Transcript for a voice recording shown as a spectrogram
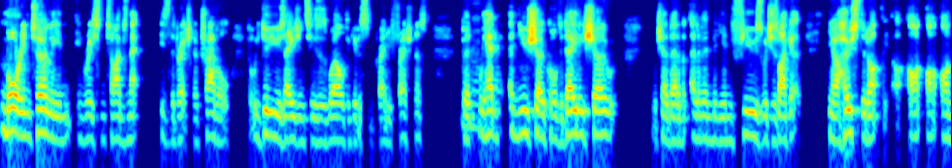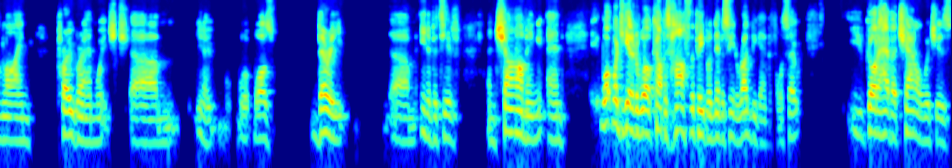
more internally in, in recent times, and that is the direction of travel. But we do use agencies as well to give us some creative freshness. But mm-hmm. we had a new show called The Daily Show, which had about 11 million views, which is like a you know hosted o- o- online program, which um, you know w- was very um, innovative and charming. And what what you get at a World Cup is half of the people have never seen a rugby game before. So you've got to have a channel which is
